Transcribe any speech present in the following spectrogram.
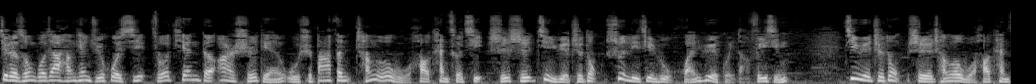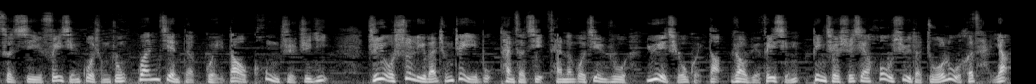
记者从国家航天局获悉，昨天的二十点五十八分，嫦娥五号探测器实施近月制动，顺利进入环月轨道飞行。近月制动是嫦娥五号探测器飞行过程中关键的轨道控制之一，只有顺利完成这一步，探测器才能够进入月球轨道绕月飞行，并且实现后续的着陆和采样。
